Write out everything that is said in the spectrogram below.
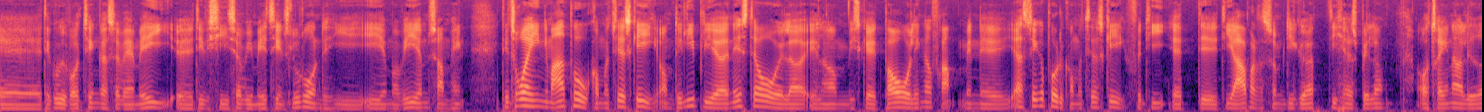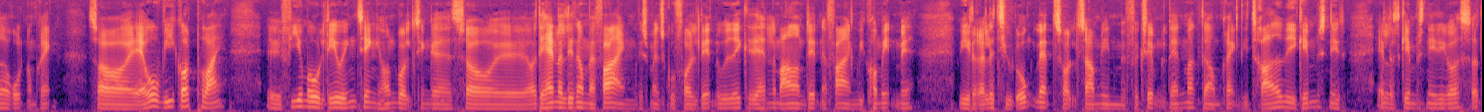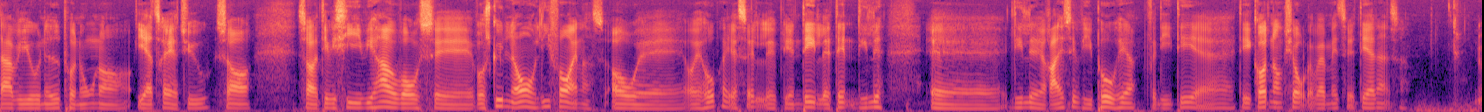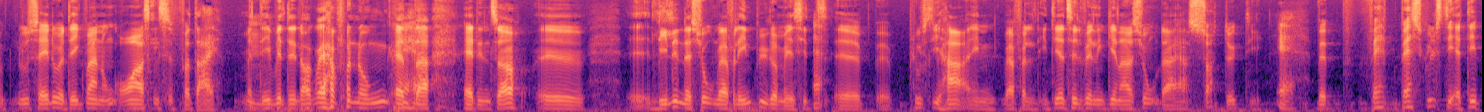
det kunne vi godt tænke os at være med i. Øh, det vil sige, så er vi med til en slutrunde i EM og VM sammenhæng. Det tror jeg egentlig meget på kommer til at ske. Om det lige bliver næste år, eller, eller om vi skal et par år længere frem. Men øh, jeg er sikker på, at det kommer til at ske, fordi at øh, de arbejder, som de gør, de her spillere og trænere og ledere rundt omkring. Så ja, jo, vi er godt på vej. Øh, fire mål, det er jo ingenting i håndbold, tænker jeg. Så, øh, og det handler lidt om erfaring, hvis man skulle folde den ud. Ikke? Det handler meget om den erfaring, vi kom ind med. Vi er et relativt ungt landshold sammenlignet med for eksempel Danmark, der er omkring de 30 i gennemsnit. Ellers gennemsnit, ikke også? Og der er vi jo nede på nogen og ja, 23. Så, så det vil sige, vi har jo vores, øh, vores gyldne år lige foran os. Og, øh, og jeg håber, at jeg selv øh, bliver en del af den lille, øh, lille rejse, vi er på her. Fordi det er, det er godt nok sjovt at være med til. Det er det altså. Nu, nu sagde du, at det ikke var nogen overraskelse for dig, men mm. det vil det nok være for nogen, at, der, at en så øh, øh, lille nation, i hvert fald indbyggermæssigt, ja. øh, øh, pludselig har en, i hvert fald i det her tilfælde en generation, der er så dygtig. Ja. Hvad, hvad, hvad skyldes det? Er det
